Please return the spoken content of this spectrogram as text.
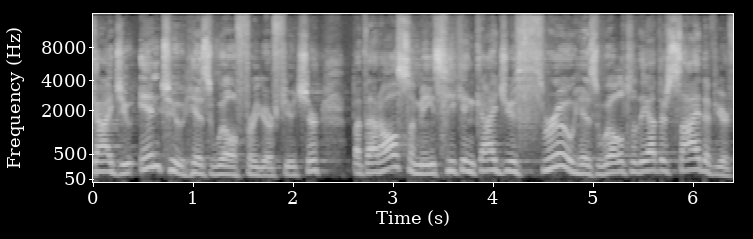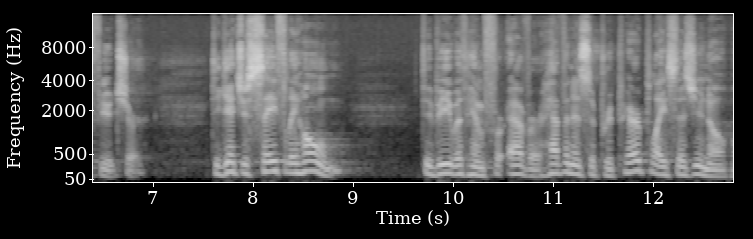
guide you into His will for your future, but that also means He can guide you through His will to the other side of your future to get you safely home to be with Him forever. Heaven is a prepared place, as you know,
